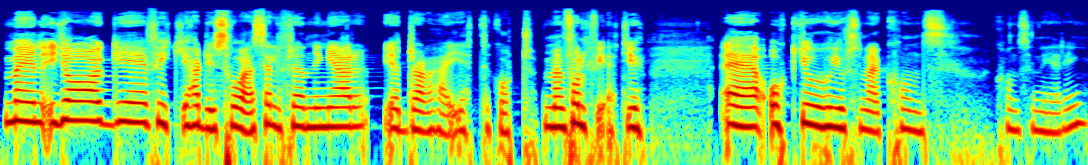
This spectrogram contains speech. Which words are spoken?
Men jag eh, fick, hade ju svåra cellförändringar, jag drar det här jättekort, men folk vet ju. Eh, och jag har gjort sån här kons, konsignering?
